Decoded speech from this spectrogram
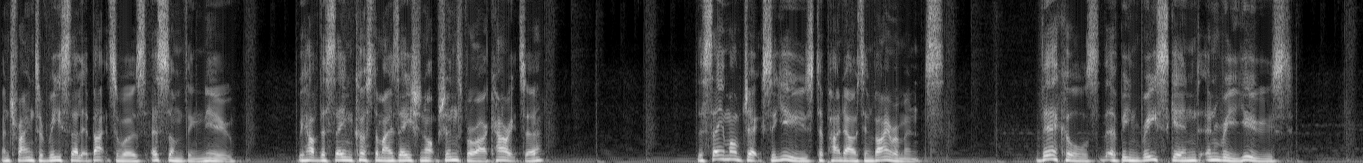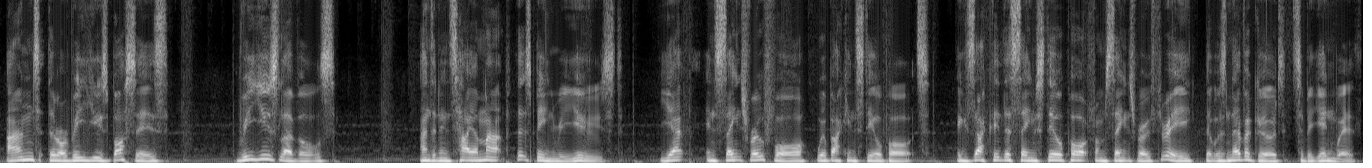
and trying to resell it back to us as something new. We have the same customization options for our character. The same objects are used to pad out environments. Vehicles that have been reskinned and reused. And there are reused bosses reused levels, and an entire map that's been reused. Yep, in Saints Row 4, we're back in Steelport. Exactly the same Steelport from Saints Row 3 that was never good to begin with.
